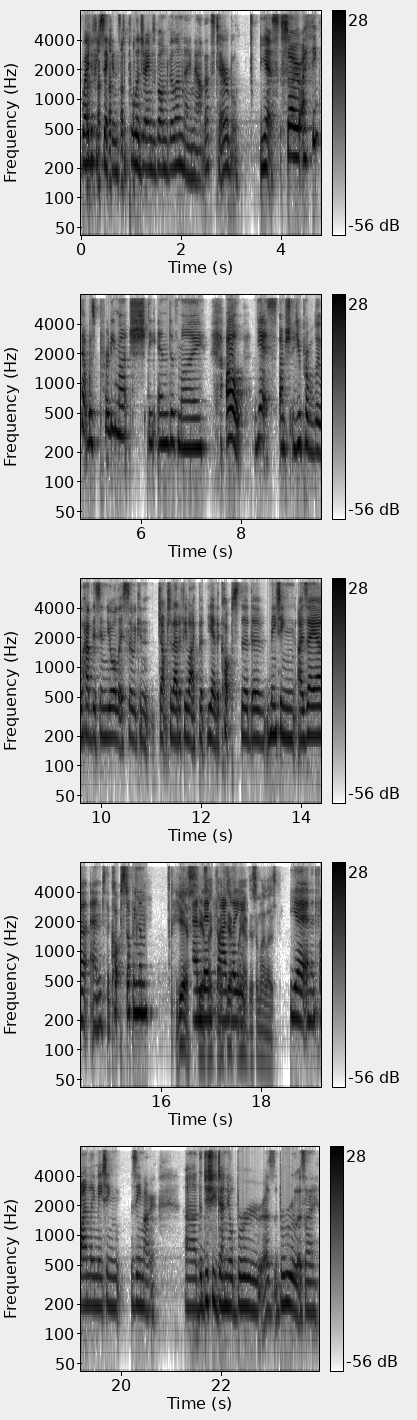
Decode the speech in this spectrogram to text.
wait a few seconds to pull a James Bond villain name out. That's terrible. Yes. So I think that was pretty much the end of my. Oh, yes. I'm sure you probably will have this in your list, so we can jump to that if you like. But yeah, the cops, the the meeting Isaiah and the cops stopping them. Yes. And yes, then I, I definitely have this on my list. Yeah, and then finally meeting Zemo, uh, the Dishy Daniel Brew, as Brule, as I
